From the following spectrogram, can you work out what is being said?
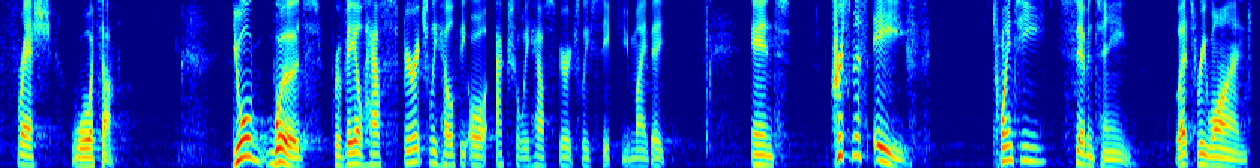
fresh water. Your words reveal how spiritually healthy or actually how spiritually sick you may be. And Christmas Eve 2017, let's rewind.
